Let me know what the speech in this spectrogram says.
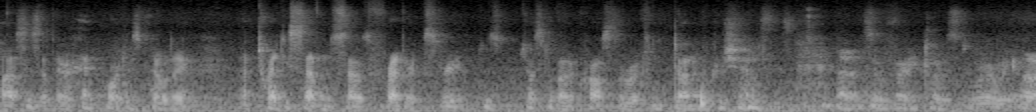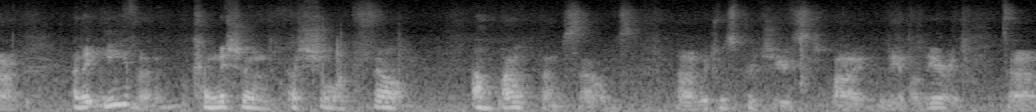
classes at their headquarters building at 27 South Frederick Street, which is just about across the road from Dunham Crescences, uh, so very close to where we are. And they even commissioned a short film about themselves, uh, which was produced by Liam O'Leary. Uh,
